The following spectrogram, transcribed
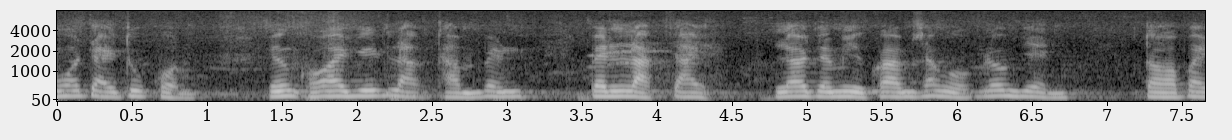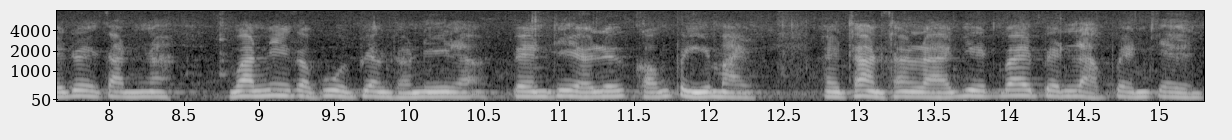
หัวใจทุกคน จึงขอให้ยึดหลักธรรมเป็นเป็นหลักใจแล้วจะมีความสงบร่มเย็นต่อไปด้วยกันนะวันนี้ก็พูดเพียงเท่านี้แล้วเป็นที่ระลึกของปีใหม่ ให้ท่านทั้งหลายยึดไว้เป็นหลักเป็นเกณฑ์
